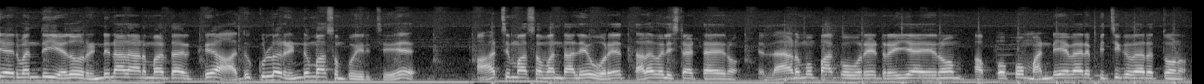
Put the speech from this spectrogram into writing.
year வந்து ஏதோ ரெண்டு நாள் ஆன மாதிரி தான் இருக்குது அதுக்குள்ளே ரெண்டு மாதம் போயிடுச்சு மார்ச் மாதம் வந்தாலே ஒரே தலைவலி ஸ்டார்ட் ஆயிரும். எல்லா இடமும் பார்க்க ஒரே ட்ரை ஆயிரும். அப்பப்போ மண்டையை வேற பிச்சுக்கு வேற தோணும்.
